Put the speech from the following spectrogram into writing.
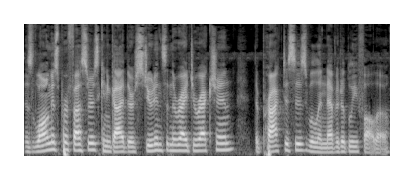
As long as professors can guide their students in the right direction, the practices will inevitably follow.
